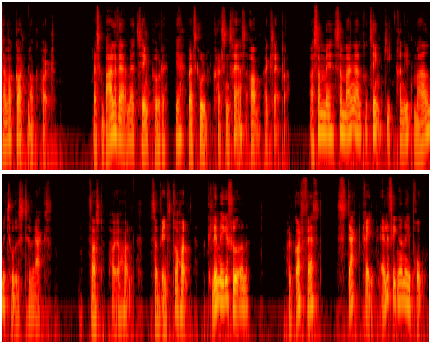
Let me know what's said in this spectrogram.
der var godt nok højt. Man skulle bare lade være med at tænke på det. Ja, man skulle koncentrere sig om at klatre. Og som med så mange andre ting gik granit meget metodisk til værks. Først højre hånd, så venstre hånd, og klem ikke fødderne. Hold godt fast, Stærkt greb alle fingrene i brug.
